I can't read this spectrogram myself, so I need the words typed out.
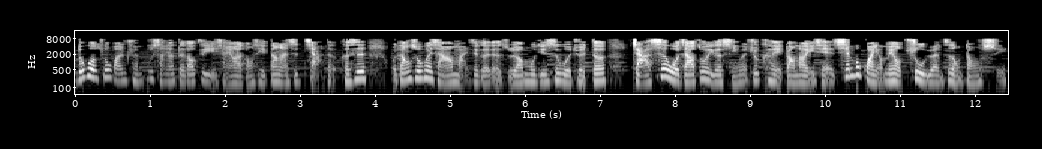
如果说完全不想要得到自己想要的东西，当然是假的。可是我当初会想要买这个的主要目的是，我觉得假设我只要做一个行为，就可以帮到一些。先不管有没有助缘这种东西，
